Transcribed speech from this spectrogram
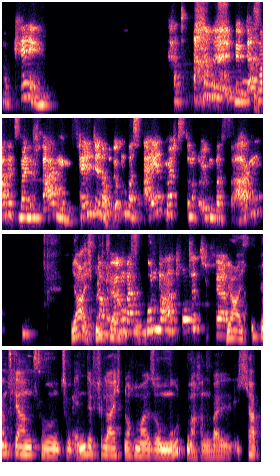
Okay. Cut. das waren jetzt meine Fragen. Fällt dir noch irgendwas ein? Möchtest du noch irgendwas sagen? Ja, ich möchte. Noch irgendwas unbeantwortet? Ja, ja ich würde ganz gern zum, zum Ende vielleicht nochmal so Mut machen, weil ich habe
